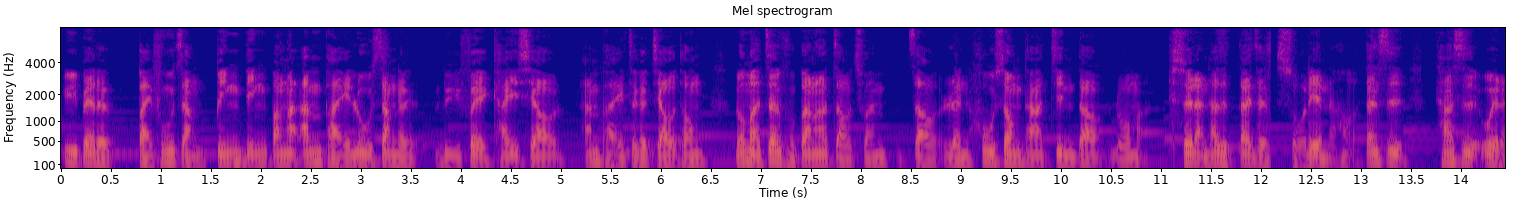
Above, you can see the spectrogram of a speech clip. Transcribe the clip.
预备的百夫长、兵丁，帮他安排路上的旅费开销，安排这个交通。罗马政府帮他找船，找人护送他进到罗马。虽然他是带着锁链的哈，但是他是为了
